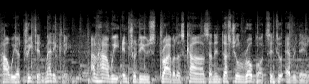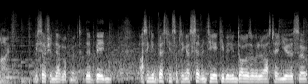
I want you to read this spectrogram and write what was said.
how we are treated medically and how we introduce driverless cars and industrial robots into everyday life. Research and development. They've been, I think, investing something like 70, 80 billion dollars over the last 10 years. So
